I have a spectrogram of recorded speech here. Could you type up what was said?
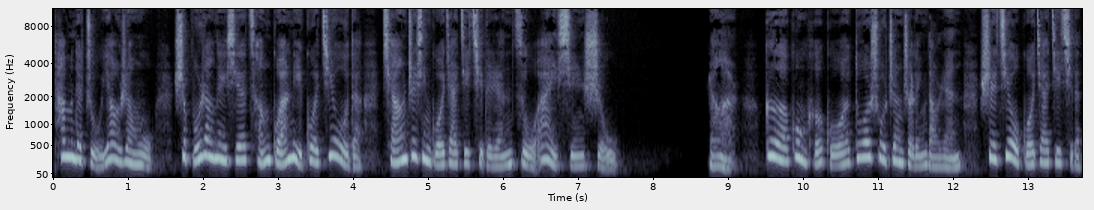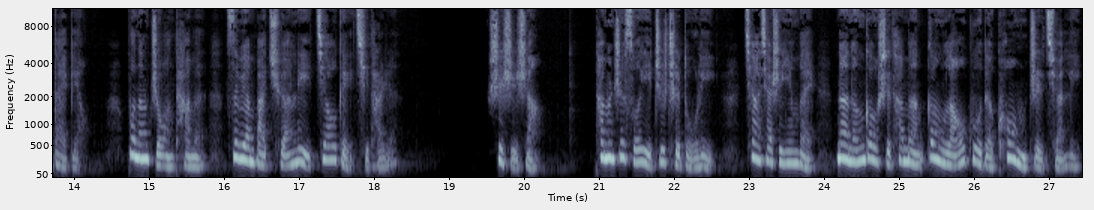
他们的主要任务是不让那些曾管理过旧的强制性国家机器的人阻碍新事物。然而，各共和国多数政治领导人是旧国家机器的代表。不能指望他们自愿把权力交给其他人。事实上，他们之所以支持独立，恰恰是因为那能够使他们更牢固的控制权力。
